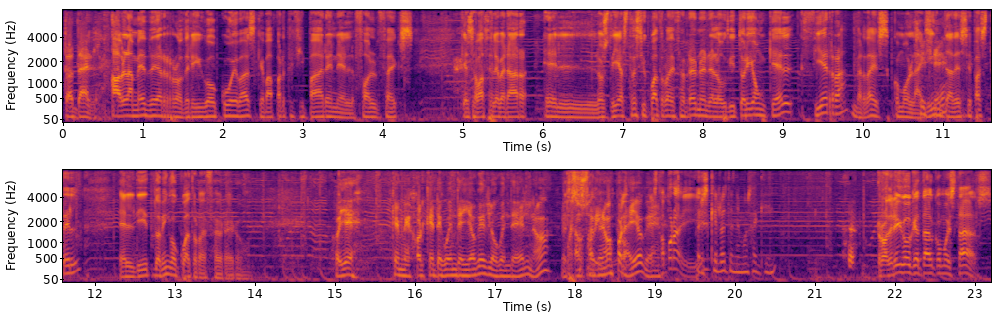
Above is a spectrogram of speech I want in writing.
Total. Háblame de Rodrigo Cuevas, que va a participar en el Folfex, que se va a celebrar el- los días 3 y 4 de febrero en el auditorio, aunque él cierra, ¿verdad? Es como la Sí, sí. guinda de ese pastel, el di- domingo 4 de febrero. Oye, que mejor que te cuente yo que lo cuente él, ¿no? ¿Lo, Pues estamos- lo por ahí o qué? Está por ahí. Pero es que lo tenemos aquí. Rodrigo, ¿qué tal? ¿Cómo estás?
